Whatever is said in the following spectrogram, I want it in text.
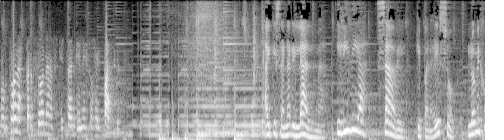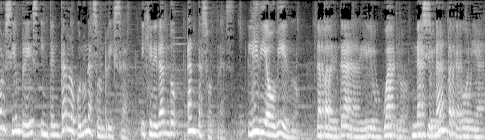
con todas las personas que están en esos espacios. Hay que sanar el alma y Lidia sabe que para eso lo mejor siempre es intentarlo con una sonrisa y generando tantas otras. Lidia Oviedo, la padentrana de Helium 4, Nacional Patagonia,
